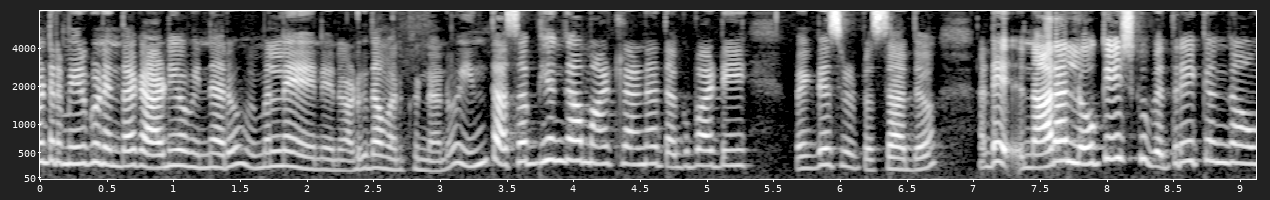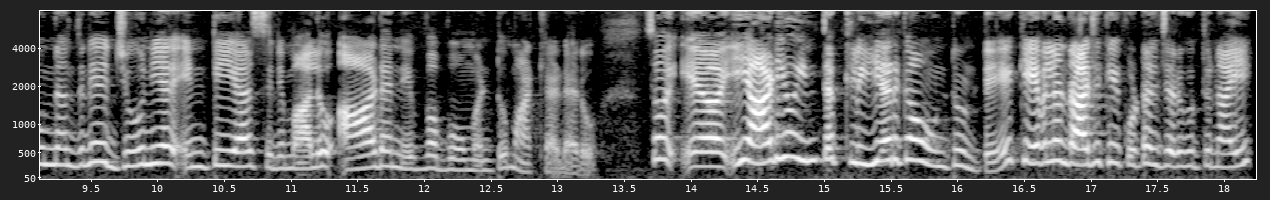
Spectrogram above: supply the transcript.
ఏమంటారు? మీరు కూడా ఇందాక ఆడియో విన్నారు. మిమ్మల్ని నేను అడుగుదాం అనుకున్నాను. ఇంత అసభ్యంగా మాట్లాడిన తగ్గుపాటి వెంకటేశ్వర ప్రసాద్ అంటే నారా లోకేష్కు వ్యతిరేకంగా ఉన్నందునే జూనియర్ ఎన్టీఆర్ సినిమాలు ఆడనివ్వబోమంటూ మాట్లాడారు. సో ఈ ఆడియో ఇంత క్లియర్గా ఉంటుంటే కేవలం రాజకీయ కుట్రలు జరుగుతున్నాయి.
